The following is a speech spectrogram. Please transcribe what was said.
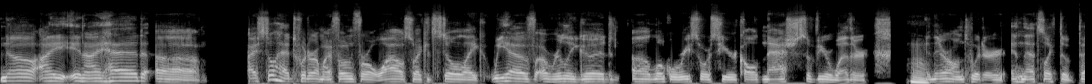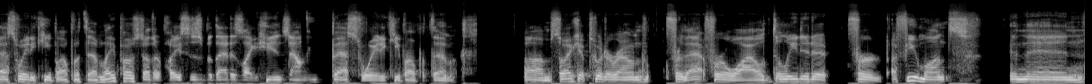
No, I and I had uh I still had Twitter on my phone for a while, so I could still like we have a really good uh, local resource here called Nash Severe Weather, Hmm. and they're on Twitter, and that's like the best way to keep up with them. They post other places, but that is like hands down the best way to keep up with them. Um, so I kept Twitter around for that for a while, deleted it for a few months, and then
